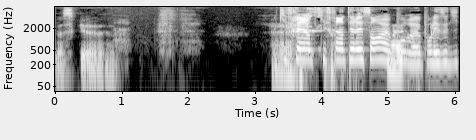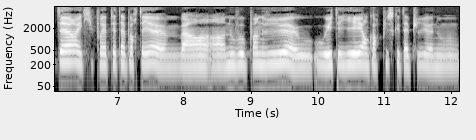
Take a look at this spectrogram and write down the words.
parce que. Qui, serait, qui serait intéressant euh, pour, pour les auditeurs et qui pourrait peut-être apporter bah, un, nouveau point de vue ou, ou, étayer encore plus que tu as pu nous,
